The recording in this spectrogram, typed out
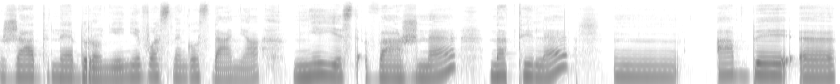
żadne bronienie własnego zdania nie jest ważne na tyle, mm, aby e,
